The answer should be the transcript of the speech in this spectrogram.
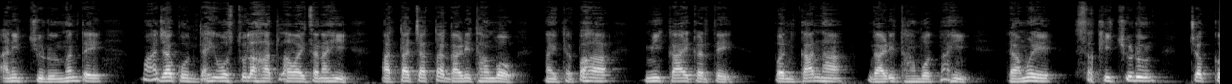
आणि चिडून म्हणते माझ्या कोणत्याही वस्तूला हात लावायचा नाही. आत्ताच्या आत्ता गाडी थांबव नाहीतर पहा मी काय करते. पण कान्हा गाडी थांबवत नाही. त्यामुळे सखी चिडून चक्क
